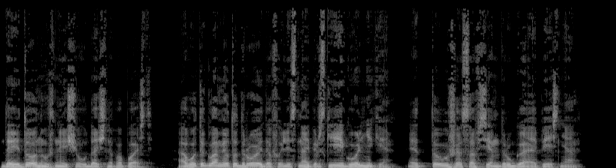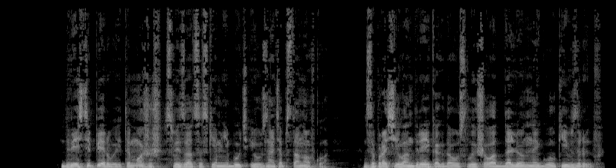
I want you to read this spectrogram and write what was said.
Да и то нужно еще удачно попасть. А вот иглометы дроидов или снайперские игольники – это уже совсем другая песня. 201 ты можешь связаться с кем-нибудь и узнать обстановку?» – запросил Андрей, когда услышал отдаленный гулкий взрыв.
